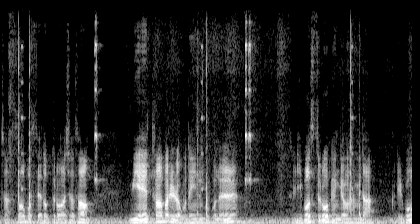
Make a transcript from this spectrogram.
자, servo setup 들어가셔서 위에 travel이라고 되어 있는 부분을 reverse로 변경을 합니다. 그리고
